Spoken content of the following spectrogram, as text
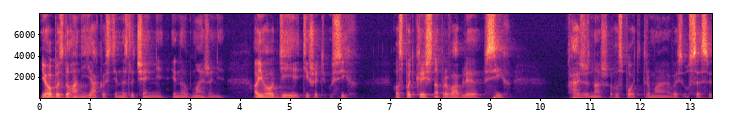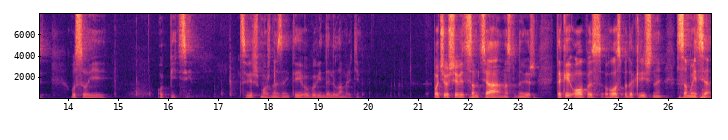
Його бездоганні якості незліченні і необмежені, а його дії тішать усіх. Господь Кришна приваблює всіх. Хай же наш Господь тримає весь усесвіт у своїй опіці. Цвірш можна знайти у Говіндалі Ламриті. Почувши від самця, наступний вірш, такий опис Господа Крішни, самиця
